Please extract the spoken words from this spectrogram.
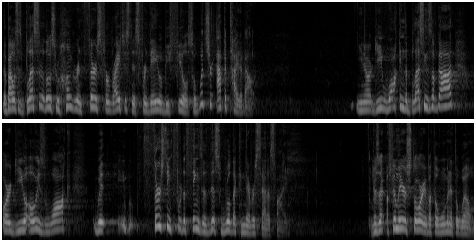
The Bible says, Blessed are those who hunger and thirst for righteousness, for they will be filled. So, what's your appetite about? You know, do you walk in the blessings of God, or do you always walk with thirsting for the things of this world that can never satisfy? There's a, a familiar story about the woman at the well,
